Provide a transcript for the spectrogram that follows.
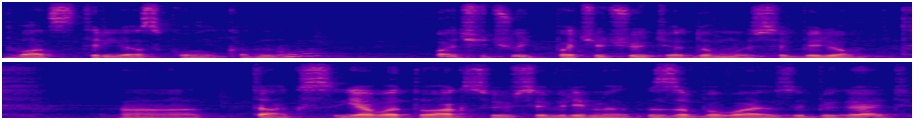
23 осколка. Ну, по чуть-чуть, по чуть-чуть, я думаю, соберем. А, так, я в эту акцию все время забываю забегать.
